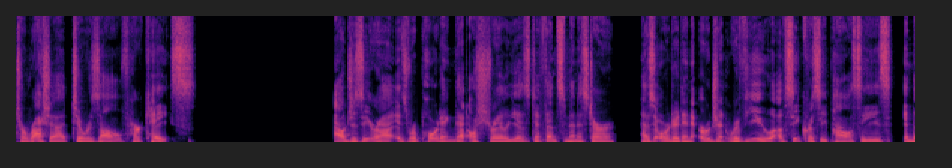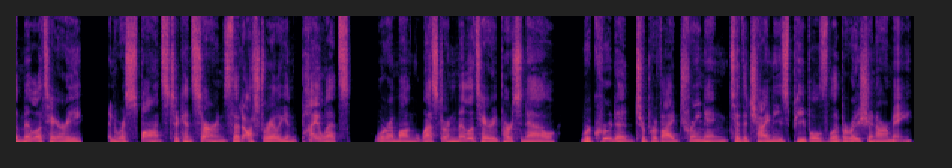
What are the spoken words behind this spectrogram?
to Russia to resolve her case. Al Jazeera is reporting that Australia's defense minister has ordered an urgent review of secrecy policies in the military in response to concerns that Australian pilots were among Western military personnel recruited to provide training to the Chinese People's Liberation Army.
